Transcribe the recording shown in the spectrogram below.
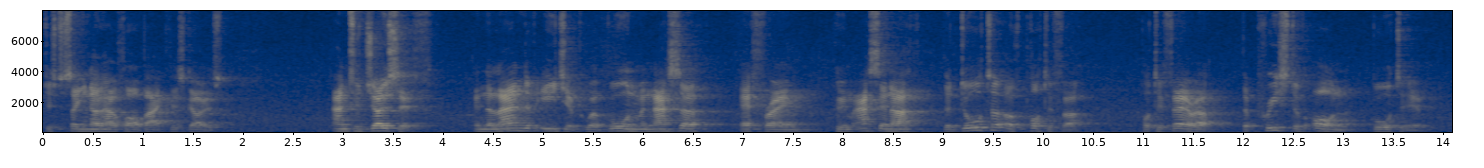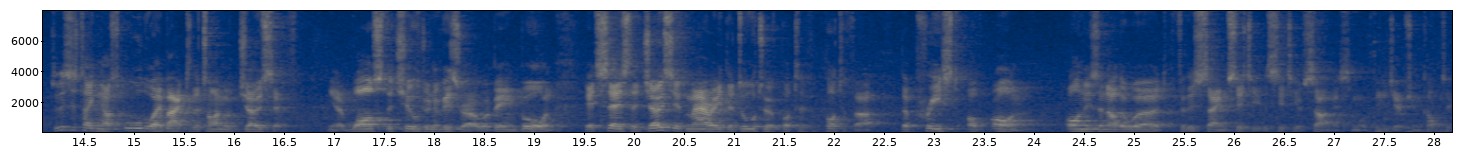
just to so you know how far back this goes. And to Joseph, in the land of Egypt, were born Manasseh, Ephraim, whom Asenath, the daughter of Potiphar, Potipharah, the priest of On, bore to him. So this is taking us all the way back to the time of Joseph. You know, whilst the children of Israel were being born, it says that Joseph married the daughter of Potiphar, the priest of On. On is another word for this same city, the city of Sun. It's more of the Egyptian Coptic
